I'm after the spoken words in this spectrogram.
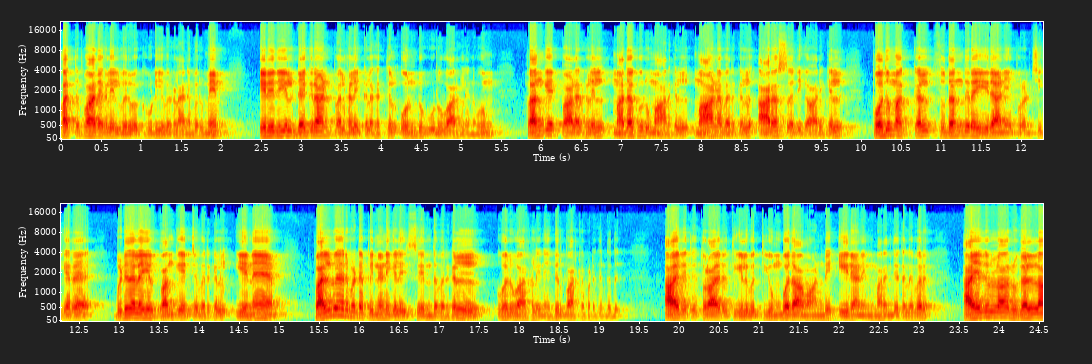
பத்து பாதைகளில் வருவக்கூடியவர்கள் அனைவருமே இறுதியில் டெக்ரான் பல்கலைக்கழகத்தில் ஒன்று கூடுவார்கள் எனவும் பங்கேற்பாளர்களில் மதகுருமார்கள் மாணவர்கள் அரசு அதிகாரிகள் பொதுமக்கள் சுதந்திர ஈரானிய புரட்சிகர விடுதலையில் பங்கேற்றவர்கள் என பல்வேறுபட்ட பின்னணிகளைச் சேர்ந்தவர்கள் வருவார்கள் என எதிர்பார்க்கப்படுகின்றது. ஆயிரத்தி தொள்ளாயிரத்தி எழுபத்தி ஒன்பதாம் ஆண்டு ஈரானின் மறைந்த தலைவர் அயதுல்லா ருகல்லா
